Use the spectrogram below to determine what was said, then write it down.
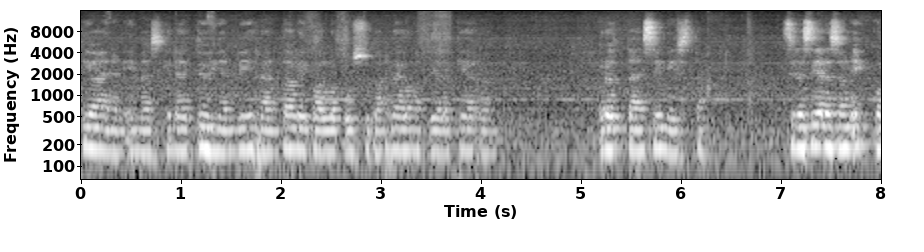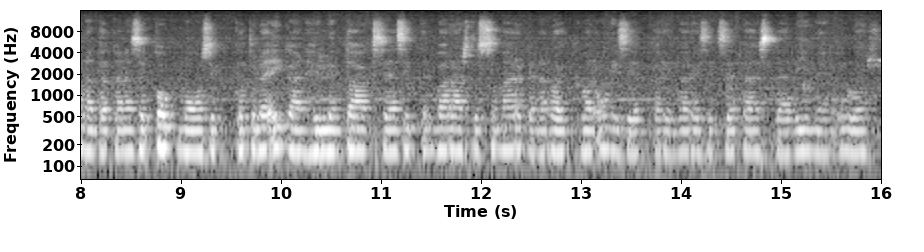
tiainen imeskelee tyhjän vihreän talipallopussukan reunat vielä kerran, odottaen sinistä. Sillä siellä se on ikkunan takana se popmuusikko, tulee ikään hyllyn taakse ja sitten varastossa märkänä roikkuvan unisiepparin väriseksi ja päästää viimein ulos.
